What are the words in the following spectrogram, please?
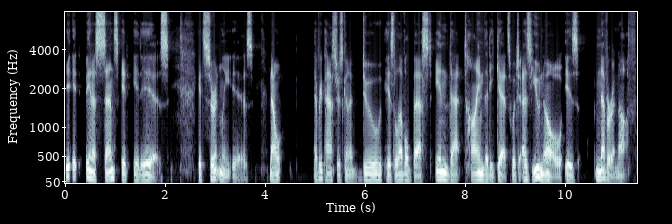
it, in a sense, it it is. It certainly is. Now, every pastor is going to do his level best in that time that he gets, which, as you know, is never enough.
